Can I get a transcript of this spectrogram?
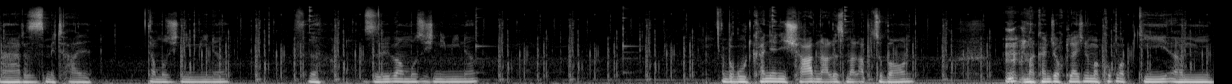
Ah, das ist Metall. Da muss ich in die Mine. Für Silber muss ich in die Mine. Aber gut, kann ja nicht schaden, alles mal abzubauen. Man kann ja auch gleich nochmal gucken, ob die, ähm,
